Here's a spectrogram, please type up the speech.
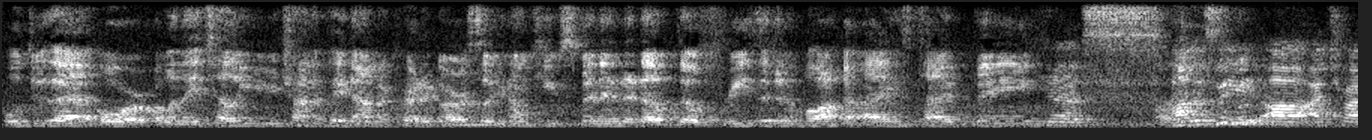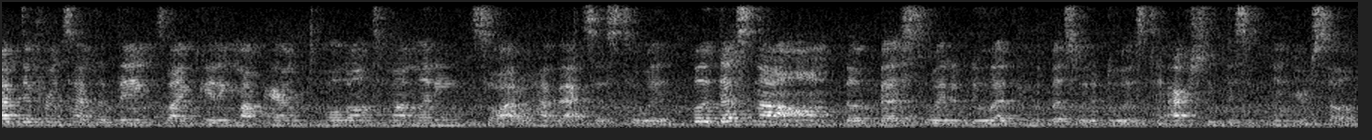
will do that or when they tell you you're trying to pay down a credit card so mm-hmm. you don't keep spending it up, they'll freeze it in a block of ice type thing. Yes. Honestly, uh, I tried different types of things, like getting my parents to hold on to my money so I don't have access to it. But that's not on the best way to do it. I think the best way to do it is to actually discipline yourself.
